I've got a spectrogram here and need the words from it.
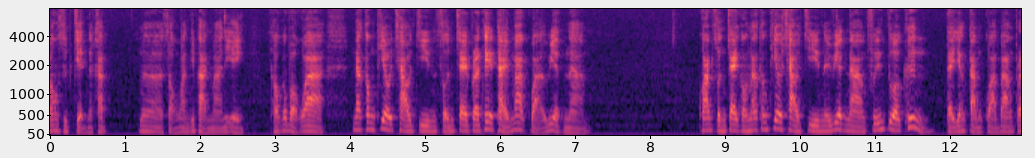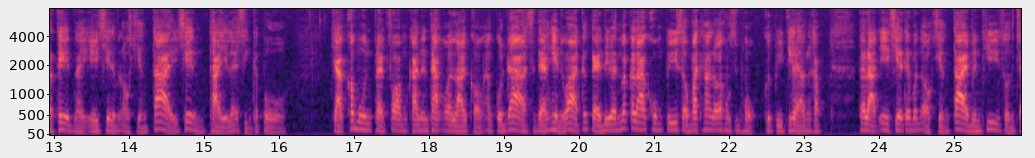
2567 นะครับ เมื่อ 2 วันที่ผ่านมานี่เอง เขาก็บอกว่านักท่องเที่ยวชาวจีนสนใจประเทศไทยมากกว่าเวียดนาม ความสนใจของนักท่องเที่ยวชาวจีนในเวียดนามฟื้นตัวขึ้น แต่ยังต่ำกว่าบางประเทศในเอเชียตะวันออกเฉียงใต้ เช่น ไทยและสิงคโปร์ จากข้อมูลแพลตฟอร์มการเดินทางออนไลน์ของ Agoda แสดงเห็นว่าตั้งแต่เดือนมกราคมปี 2566 คือปีที่แล้วนะครับ ตลาดเอเชียตะวันออกเฉียงใต้เป็นที่สนใจ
